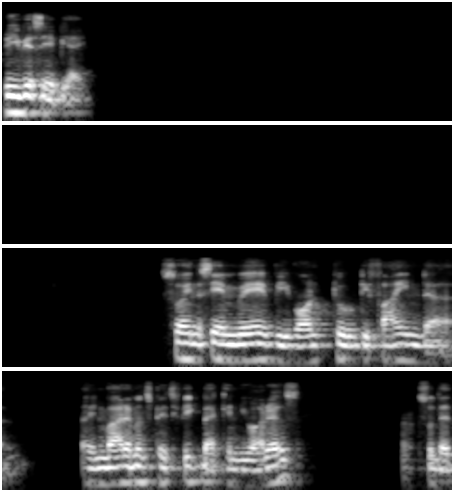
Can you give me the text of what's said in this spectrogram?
previous API. So in the same way, we want to define the environment specific backend URLs so that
